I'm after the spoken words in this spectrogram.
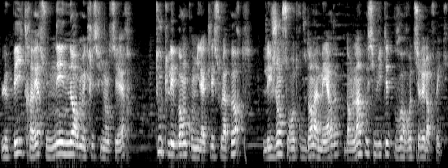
Le pays traverse une énorme crise financière, toutes les banques ont mis la clé sous la porte, les gens se retrouvent dans la merde, dans l'impossibilité de pouvoir retirer leur fric.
